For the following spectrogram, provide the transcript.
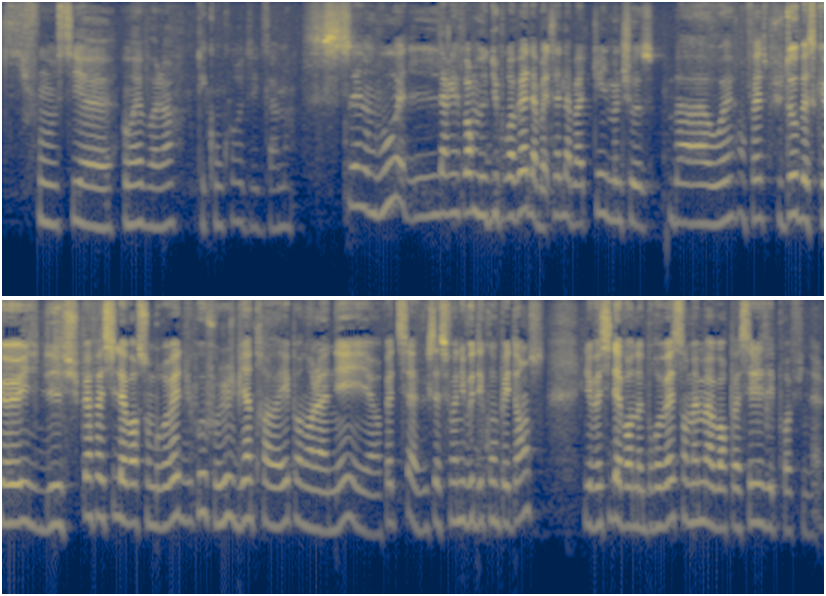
qui font aussi, euh, ouais, voilà, des concours et des examens. Selon vous, la réforme du brevet de la bataille la bataille est une bonne chose? Bah ouais, en fait, plutôt parce qu'il est super facile d'avoir son brevet, du coup, il faut juste bien travailler pendant l'année. Et en fait, ça, vu que ça se fait au niveau des compétences, il est facile d'avoir notre brevet sans même avoir passé les épreuves finales.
